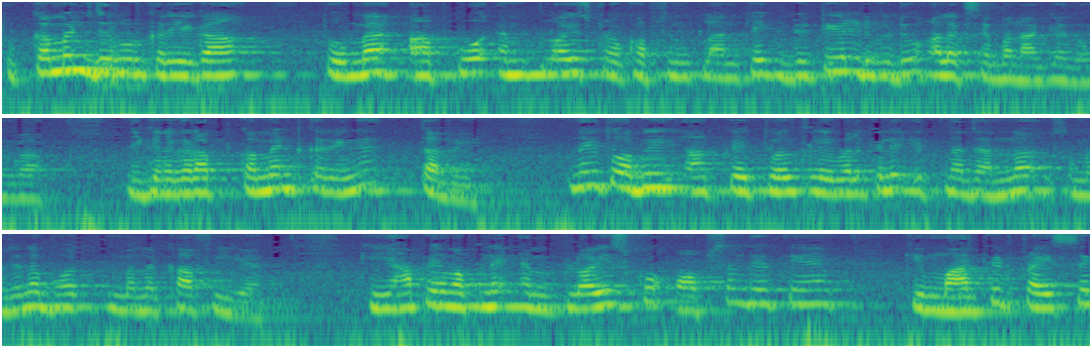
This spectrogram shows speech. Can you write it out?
तो कमेंट ज़रूर करिएगा। तो मैं आपको एम्प्लॉय स्टॉक ऑप्शन प्लान के एक डिटेल्ड वीडियो अलग से बना के दूँगा। लेकिन अगर आप कमेंट करेंगे, तभी। नहीं तो अभी आपके ट्वेल्थ लेवल के लिए इतना जानना, समझना बहुत मतलब काफ़ी है कि यहाँ पे हम अपने एम्प्लॉयज़ को ऑप्शन देते हैं कि मार्केट प्राइस से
